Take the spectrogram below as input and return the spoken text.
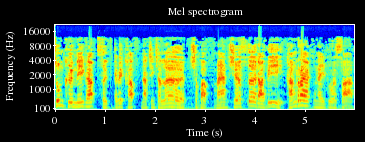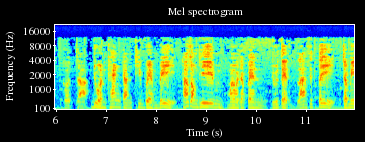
ทุ่มคืนนี้ครับศึกเอฟเอคัพนัดชิงชนะเลิศ ฉบับแมนเชสเตอร์ดาร์บี้ครั้งแรกในประวัติศาสตร์ก็จะดวลแข่งกันที่เวมบลีย์ทั้งสองทีมไม่ว่าจะเป็นยูเต็ดและซิตี้จะมี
